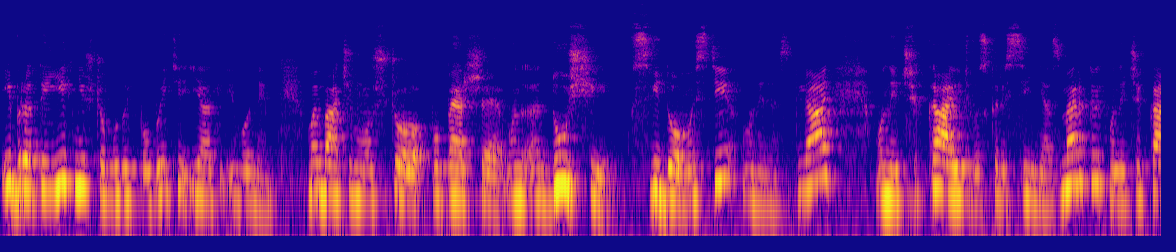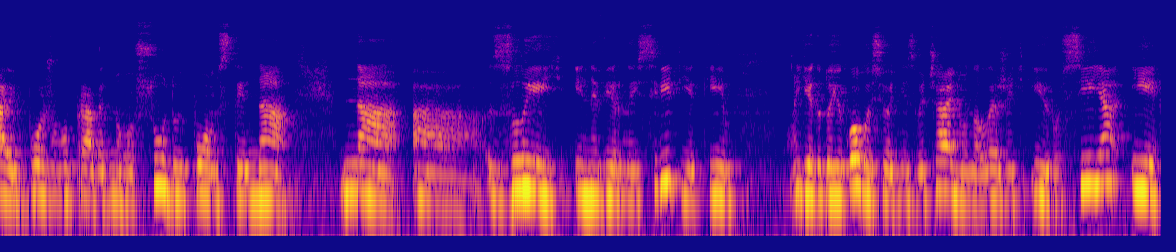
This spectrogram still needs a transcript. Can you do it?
і брати їхні, що будуть побиті, як і вони. Ми бачимо, що, по-перше, е, душі в свідомості вони не сплять, вони чекають Воскресіння з мертвих, вони чекають Божого праведного суду і помсти на, на а, злий і невірний світ, який як до якого сьогодні, звичайно, належить і Росія, і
